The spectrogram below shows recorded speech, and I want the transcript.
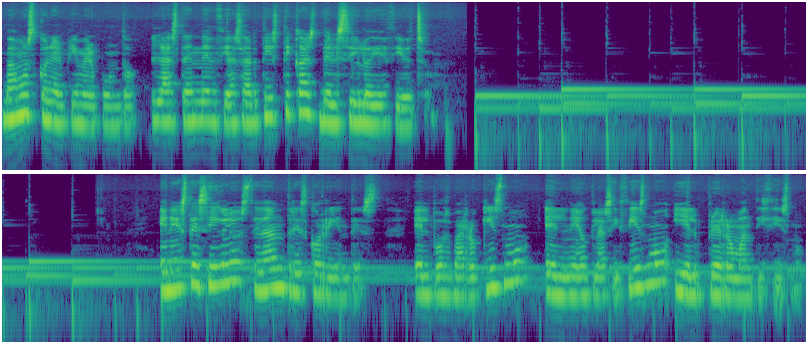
vamos con el primer punto, las tendencias artísticas del siglo XVIII. En este siglo se dan tres corrientes, el posbarroquismo, el neoclasicismo y el prerromanticismo.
